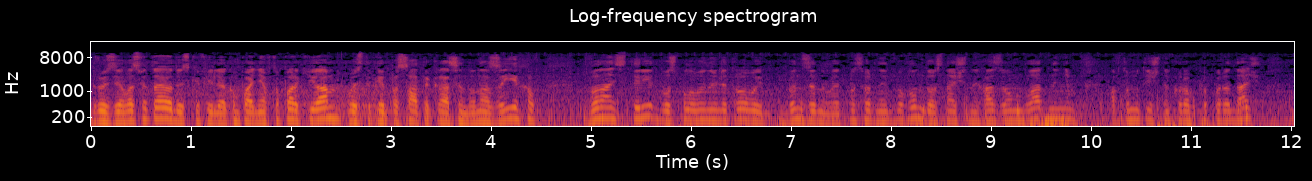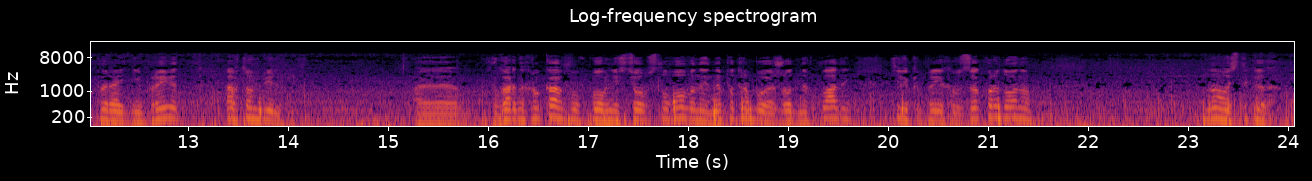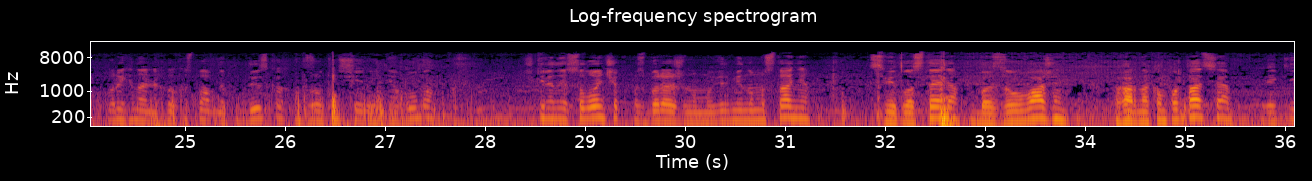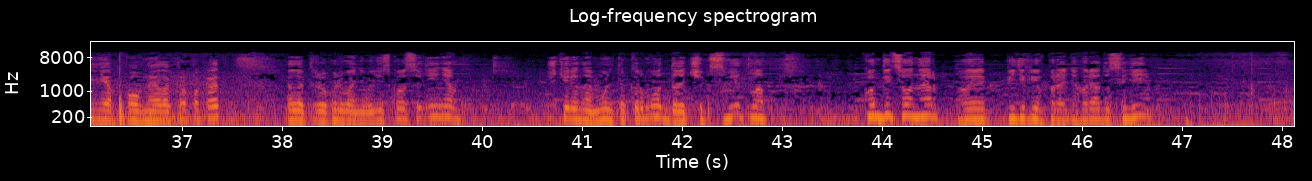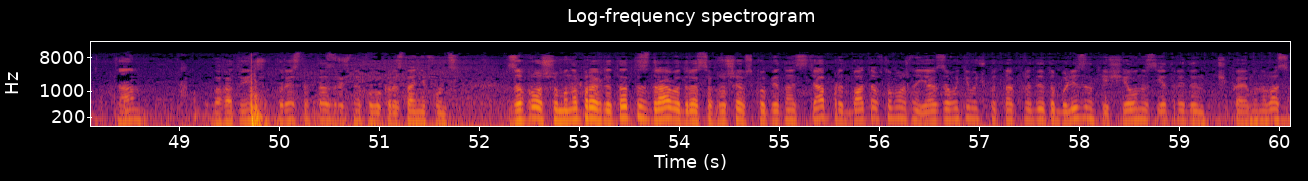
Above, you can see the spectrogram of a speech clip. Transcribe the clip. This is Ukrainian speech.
Друзі, вас вітаю. Одеська філія компанії Автопарк ЮА. Ось такий Passat красень до нас заїхав. 12 рік, 2,5 літровий бензиновий атмосферний двигун, дооснащений газовим обладнанням, автоматична коробка передач, передній привід. Автомобіль е, в гарних руках був повністю обслугований, не потребує жодних вкладень, тільки приїхав з-за кордону. На ось таких оригінальних легкосплавних дисках, тут ще літня гума. Шкіряний салончик в збереженому відмінному стані, світла стеля, без зауважень, гарна комплектація, в якій є повний електропакет, електрорегулювання водійського сидіння, шкіряне мультикермо, датчик світла, кондиціонер, е, підігрів переднього ряду сидінь та багато інших корисних та зручних у використанні функцій. Запрошуємо на перегляд та тест-драйв адреса Грушевського 15А. Придбати авто можна як за готівочку, так кредит або лізинг. І ще у нас є трейдинг. Чекаємо на вас.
